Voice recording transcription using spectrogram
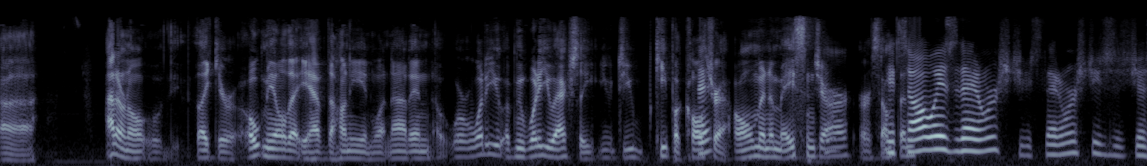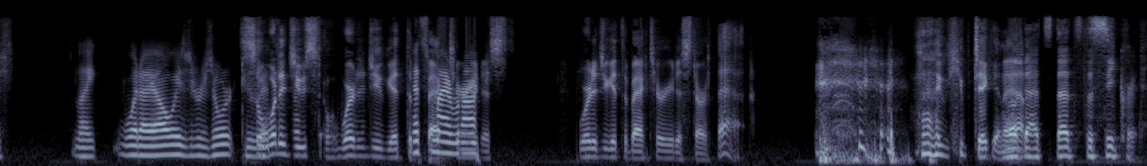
uh I don't know, like your oatmeal that you have the honey and whatnot in, or what do you? I mean, what do you actually? You, do you keep a culture at home in a mason jar or something? It's always that orange juice. That orange juice is just like what I always resort to. So, what did you? Where did you get the that's bacteria? To, where did you get the bacteria to start that? you keep digging well, at that's it. that's the secret.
